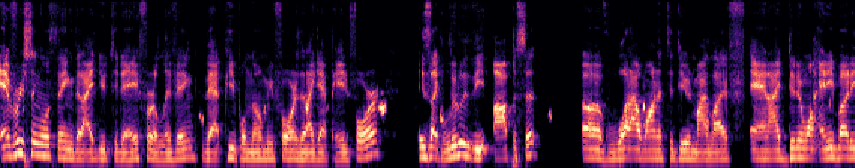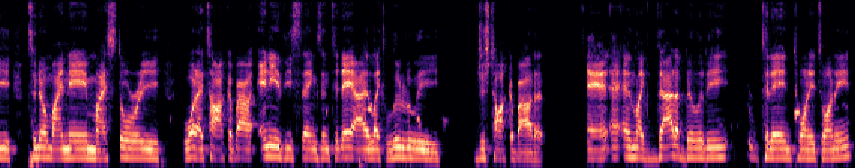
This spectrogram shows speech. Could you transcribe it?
every single thing that I do today for a living that people know me for, that I get paid for, is like literally the opposite of what I wanted to do in my life. And I didn't want anybody to know my name, my story, what I talk about, any of these things. And today I like literally just talk about it. And, and, and like that ability today in 2020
